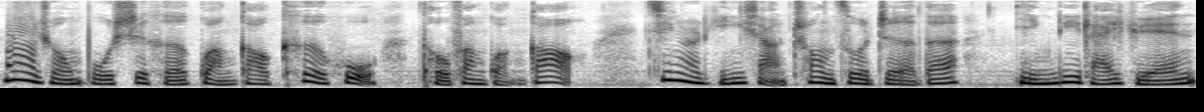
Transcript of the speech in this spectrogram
内容不适合广告客户投放广告，进而影响创作者的盈利来源。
